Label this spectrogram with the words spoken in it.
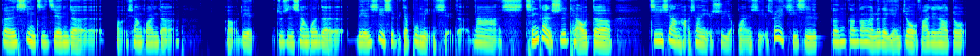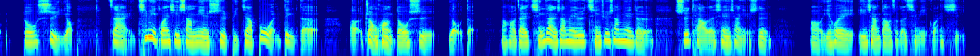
跟性之间的呃相关的呃联，就是相关的联系是比较不明显的。那情感失调的。迹象好像也是有关系，所以其实跟刚刚的那个研究我发现到都都是有在亲密关系上面是比较不稳定的呃状况都是有的。然后在情感上面，就是情绪上面的失调的现象，也是，呃，也会影响到这个亲密关系。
